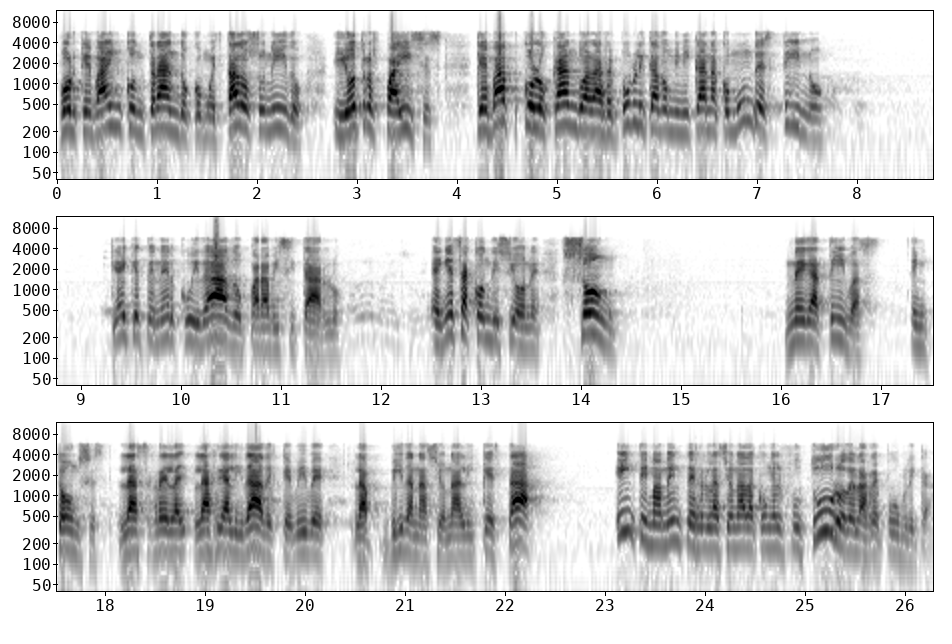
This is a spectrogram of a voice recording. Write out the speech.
porque va encontrando como Estados Unidos y otros países que va colocando a la República Dominicana como un destino que hay que tener cuidado para visitarlo. En esas condiciones son negativas entonces las, las realidades que vive la vida nacional y que está íntimamente relacionada con el futuro de la República.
